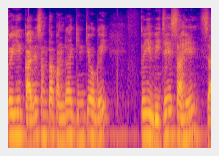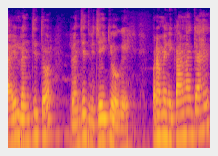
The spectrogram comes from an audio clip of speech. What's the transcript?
तो ये कार्य क्षमता पंद्रह किन की हो गई? तो ये विजय, साहिल साहिल, रंजित और रंजित विजय की हो गई। पर हमें निकालना क्या है?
